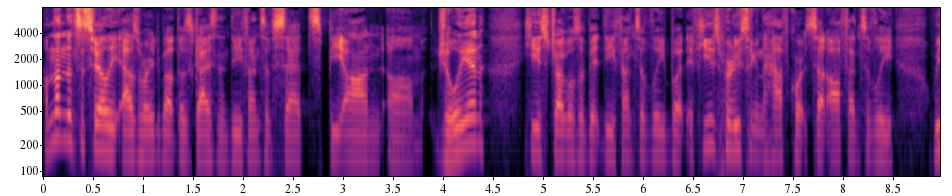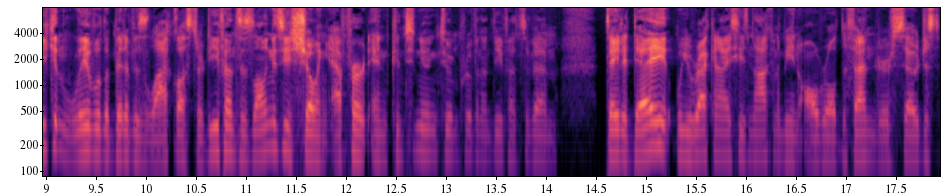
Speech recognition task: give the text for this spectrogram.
I'm not necessarily as worried about those guys in the defensive sets beyond um, Julian. He struggles a bit defensively, but if he's producing in the half court set offensively, we can live with a bit of his lackluster defense as long as he's showing effort and continuing to improve in the defensive end day to day, we recognize he's not going to be an all world defender. So just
